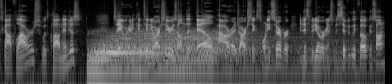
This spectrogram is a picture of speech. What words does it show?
Scott Flowers with Cloud Ninjas. Today we're here to continue our series on the Dell PowerEdge R620 server. In this video we're going to specifically focus on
